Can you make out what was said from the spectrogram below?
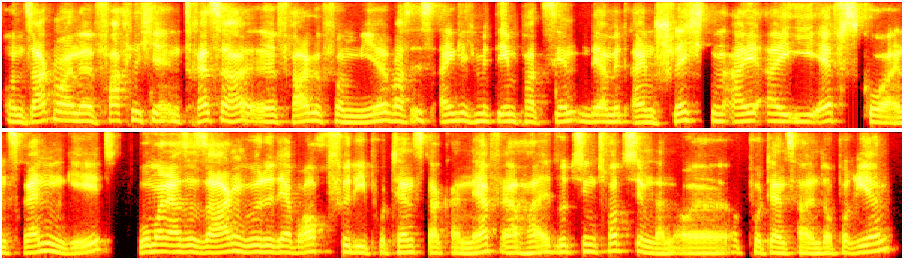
Und sag mal eine fachliche Interessefrage äh, von mir. Was ist eigentlich mit dem Patienten, der mit einem schlechten IIEF-Score ins Rennen geht, wo man also sagen würde, der braucht für die Potenz gar keinen Nerverhalt, würdest du ihn trotzdem dann äh, potenzhalend operieren?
